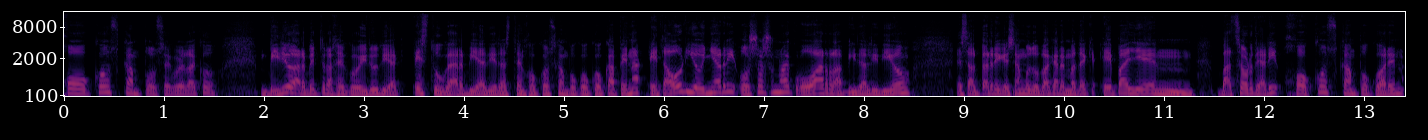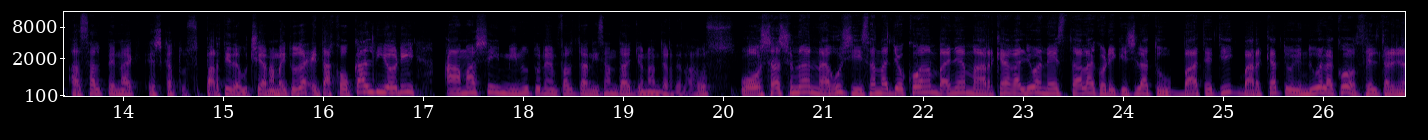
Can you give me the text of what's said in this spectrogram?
jokoz kanpo zegoelako. Bideo arbitrajeko irudiak ez du garbi adierazten jokoz kanpoko kokapena eta hori oinarri osasunak oharra bidali dio ez alperrik esango du bakarren batek epaileen batzordeari jokoz kanpokoaren azalpenak eskatuz. Partida utxean amaitu da eta jokaldi hori amasei minuturen faltan izan da Jonander dela, oz? Osasuna nagusi izan da jokoan, baina markagailuan ez talakorik islatu. Batetik barkatu egin duelako zeltaren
